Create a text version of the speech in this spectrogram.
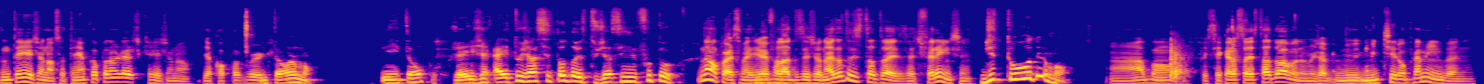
não tem regional, só tem a Copa Nordeste que é regional. E a Copa Verde. Então, irmão. Então, pô, já, já- aí tu já citou dois, tu já se refutou. Não, parça, mas a gente vai falar dos regionais ou dos estaduais? É diferente? De tudo, irmão. Ah, bom. Pensei que era só estadual, mano. Já me- mentiram pra mim, velho.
